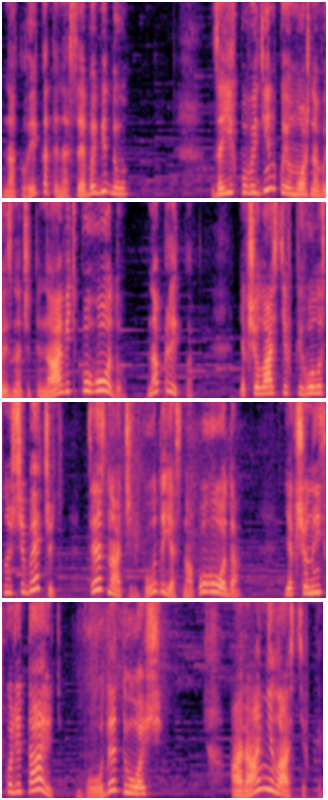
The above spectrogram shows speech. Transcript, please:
накликати на себе біду. За їх поведінкою можна визначити навіть погоду. Наприклад, якщо ластівки голосно щебечуть, це значить буде ясна погода. Якщо низько літають, буде дощ. А ранні ластівки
